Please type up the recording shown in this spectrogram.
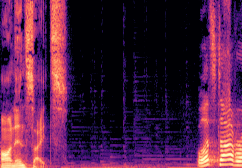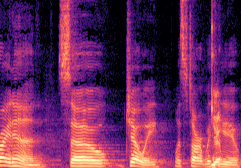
on Insights. Well, let's dive right in. So, Joey, let's start with Yep. you.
